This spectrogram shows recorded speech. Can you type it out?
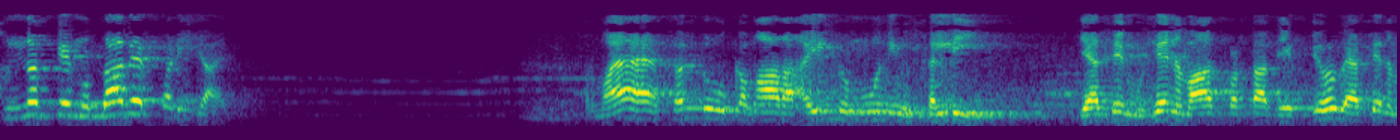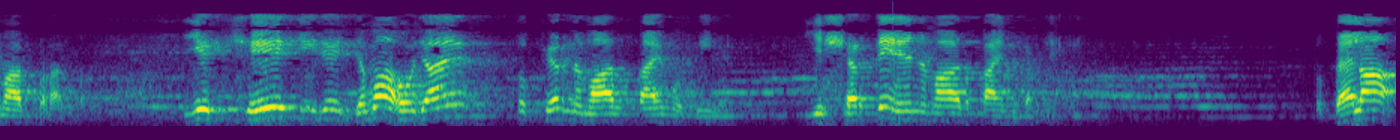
سنت کے مطابق پڑھی جائے۔ فرمایا ہے سلو کمارا ائی تو مونی سلی جیسے مجھے نماز پڑھتا دیکھتے ہو، ویسے نماز پڑھا یہ چھ چیزیں جمع ہو جائیں تو پھر نماز قائم ہوتی ہے۔ یہ شرطیں ہیں نماز قائم کرنے کی۔ تو پہلا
